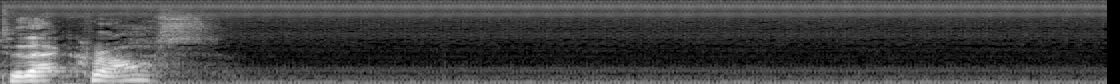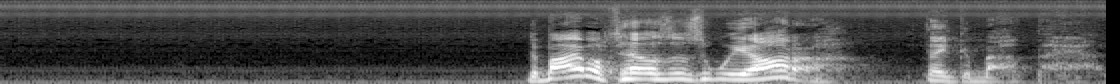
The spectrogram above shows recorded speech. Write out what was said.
to that cross? The Bible tells us we ought to think about that.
